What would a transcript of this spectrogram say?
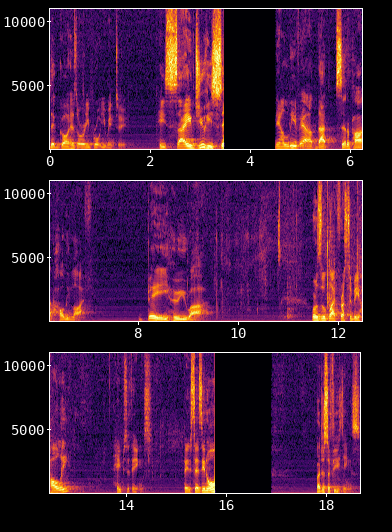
that God has already brought you into. He's saved you, He's set now live out that set apart holy life. Be who you are. What does it look like for us to be holy? Heaps of things. Peter says, in all, but just a few things.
